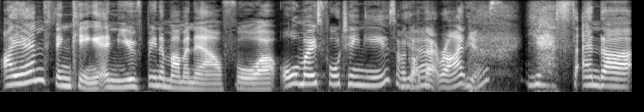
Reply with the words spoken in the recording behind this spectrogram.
I am thinking, and you've been a mama now for almost 14 years. Have I got that right? Yes. Yes. And uh,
